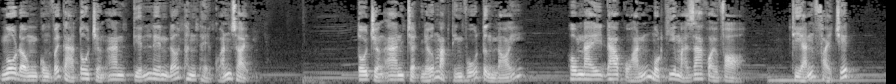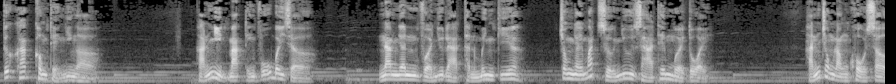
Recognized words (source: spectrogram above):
Ngô Đồng cùng với cả Tô Trường An tiến lên đỡ thân thể quán dậy. Tô Trường An chợt nhớ Mạc Thính Vũ từng nói, hôm nay đao của hắn một khi mà ra khỏi vỏ thì hắn phải chết, tức khắc không thể nghi ngờ. Hắn nhìn Mạc Thính Vũ bây giờ, nam nhân vừa như là thần minh kia, trong nháy mắt dường như già thêm 10 tuổi. Hắn trong lòng khổ sở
